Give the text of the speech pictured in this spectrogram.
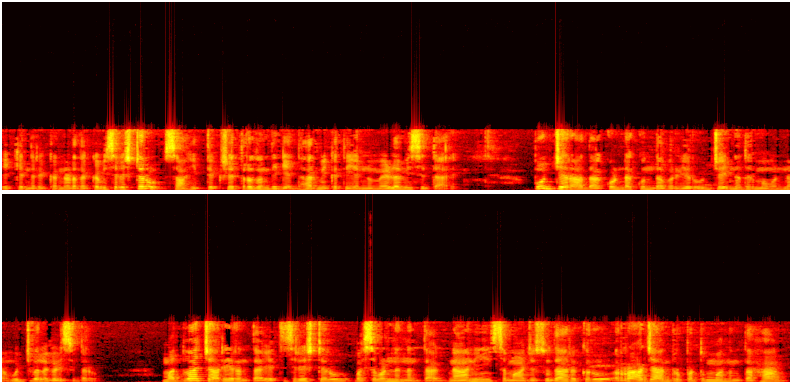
ಏಕೆಂದರೆ ಕನ್ನಡದ ಕವಿಶ್ರೇಷ್ಠರು ಸಾಹಿತ್ಯ ಕ್ಷೇತ್ರದೊಂದಿಗೆ ಧಾರ್ಮಿಕತೆಯನ್ನು ಮೇಳವಿಸಿದ್ದಾರೆ. ಪೂಜ್ಯರಾದ ಕೊಂಡಕುಂದವರಿಯರು ಜೈನ ಧರ್ಮವನ್ನು ಉಜ್ವಲಗೊಳಿಸಿದರು. ಮಧ್ವಾಚಾರ್ಯರಂತ ಯತಿಶ್ರೇಷ್ಠರು ಬಸವಣ್ಣನಂತ ಜ್ಞಾನಿ, ಸಮಾಜ ಸುಧಾರಕರು, ರಾಜ ನೃಪತುಮ್ಮನಂತಹ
